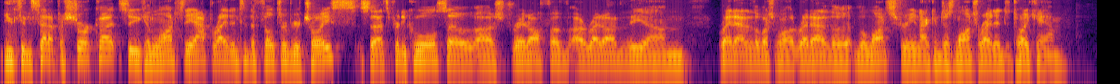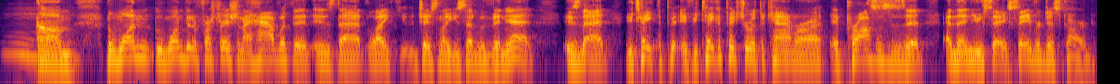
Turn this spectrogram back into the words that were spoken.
you can set up a shortcut so you can launch the app right into the filter of your choice. So that's pretty cool. So uh, straight off of uh, right out of the um, right out of the whatchamacallit, right out of the, the launch screen, I can just launch right into Toy Cam. Um, the one the one bit of frustration I have with it is that, like Jason, like you said with Vignette, is that you take the if you take a picture with the camera, it processes it, and then you say save or discard.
